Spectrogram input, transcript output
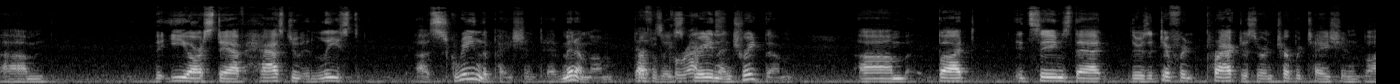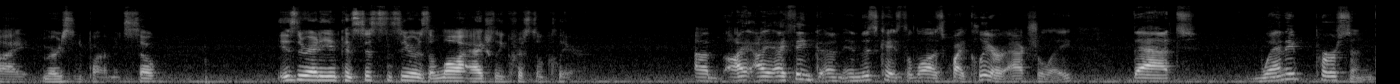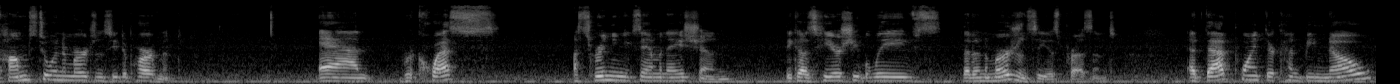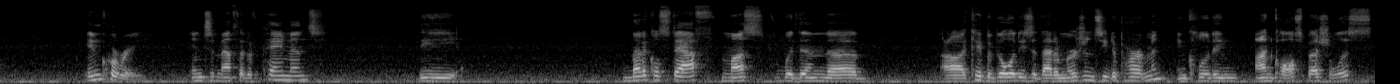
um, the ER staff has to at least uh, screen the patient at minimum, That's perfectly correct. screen and treat them. Um, but it seems that there's a different practice or interpretation by emergency departments. So, is there any inconsistency, or is the law actually crystal clear? Um, I, I, I think um, in this case the law is quite clear, actually, that when a person comes to an emergency department and requests a screening examination because he or she believes that an emergency is present, at that point there can be no inquiry into method of payment. The medical staff must, within the uh, capabilities of that emergency department, including on call specialists,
